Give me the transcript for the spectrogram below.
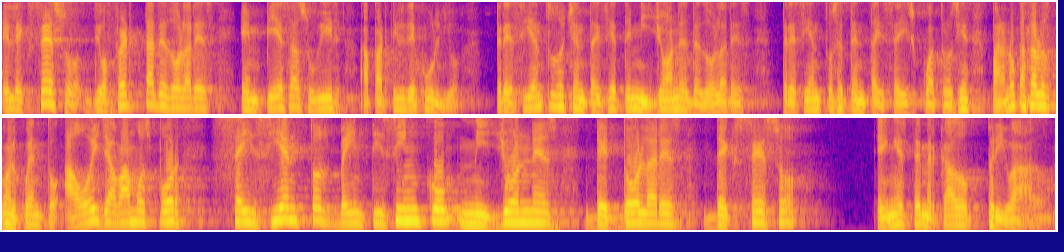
el exceso de oferta de dólares empieza a subir a partir de julio. 387 millones de dólares, 376, 400. Para no cansarlos con el cuento, a hoy ya vamos por 625 millones de dólares de exceso en este mercado privado.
